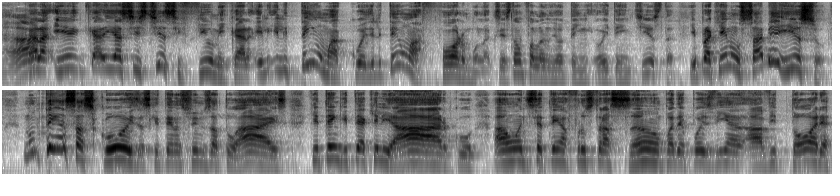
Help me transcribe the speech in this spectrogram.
Ah. Cara, e, cara, e assistir esse filme, cara, ele, ele tem uma coisa, ele tem uma fórmula que vocês estão falando de 80 artista. E para quem não sabe, é isso. Não tem essas coisas que tem nos filmes atuais, que tem que ter aquele arco, aonde você tem a frustração para depois vir a, a, vitória.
